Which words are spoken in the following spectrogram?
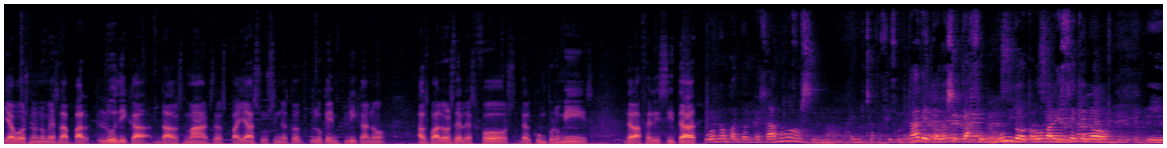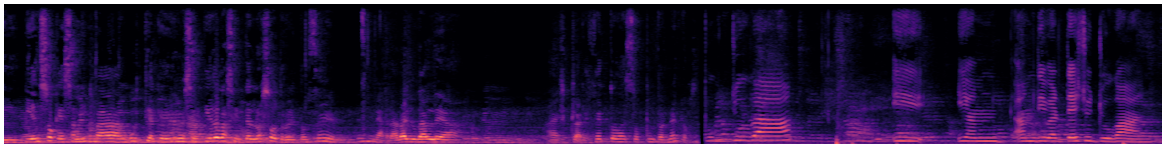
llavors, no només la part lúdica dels mags, dels pallassos, sinó tot el que implica no? els valors de l'esforç, del compromís, de la felicitat. Bueno, cuando empezamos hay muchas dificultades, todo se te hace un mundo, todo parece que no. Y pienso que esa misma angustia que he sentido la sienten los otros, entonces me agrada ayudarle a, a esclarecer todos esos puntos negros. jugar i, i em, em diverteixo jugant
